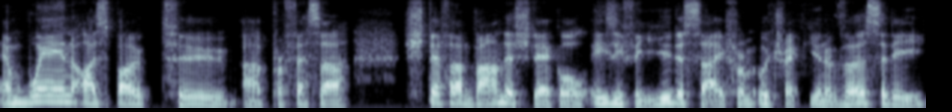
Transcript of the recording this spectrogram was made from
And when I spoke to uh, Professor Stefan van der Stigchel, easy for you to say, from Utrecht University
